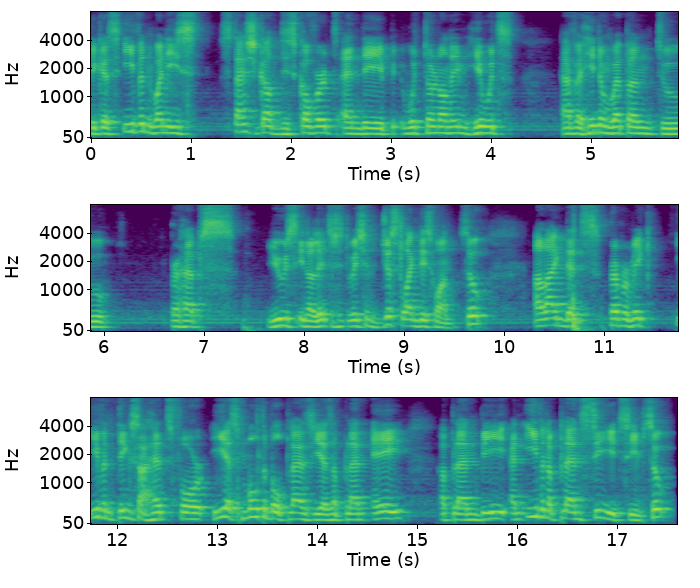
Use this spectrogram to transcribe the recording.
because even when his stash got discovered and they would turn on him, he would have a hidden weapon to perhaps use in a later situation, just like this one. So I like that Prepper Mick even thinks ahead for, he has multiple plans. He has a plan A, a plan B, and even a plan C, it seems. So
